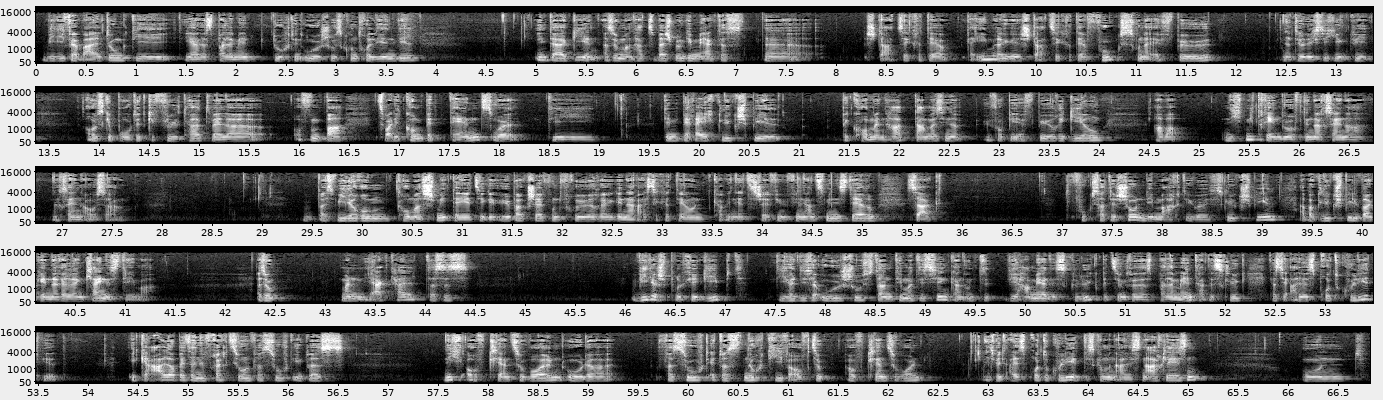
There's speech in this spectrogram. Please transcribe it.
wie die Verwaltung, die ja das Parlament durch den Urschuss kontrollieren will, interagieren. Also man hat zum Beispiel gemerkt, dass der Staatssekretär, der ehemalige Staatssekretär Fuchs von der FPÖ natürlich sich irgendwie ausgebotet gefühlt hat, weil er offenbar zwar die Kompetenz oder die, den Bereich Glücksspiel bekommen hat, damals in der ÖVP-FPÖ-Regierung, aber nicht mitreden durfte nach, seiner, nach seinen Aussagen. Was wiederum Thomas Schmidt, der jetzige ÖBAG-Chef und frühere Generalsekretär und Kabinettschef im Finanzministerium, sagt, Fuchs hatte schon die Macht über das Glücksspiel, aber Glücksspiel war generell ein kleines Thema. Also man merkt halt, dass es Widersprüche gibt, die halt dieser Urschuss dann thematisieren kann. Und wir haben ja das Glück, beziehungsweise das Parlament hat das Glück, dass ja alles protokolliert wird. Egal, ob jetzt eine Fraktion versucht, irgendwas nicht aufklären zu wollen oder versucht, etwas noch tiefer aufklären zu wollen. Es wird alles protokolliert, das kann man alles nachlesen. Und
